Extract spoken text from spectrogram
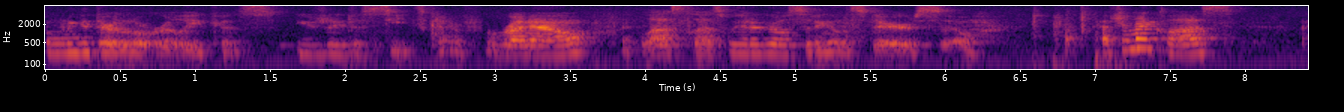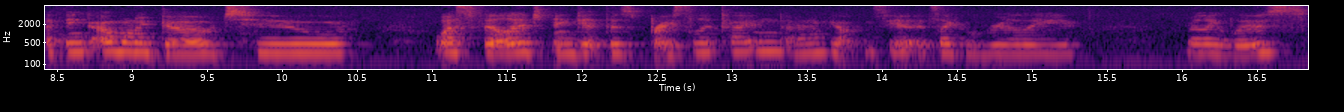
I want to get there a little early because usually the seats kind of run out. Like last class, we had a girl sitting on the stairs, so. After my class, I think I want to go to West Village and get this bracelet tightened. I don't know if y'all can see it. It's like really, really loose.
